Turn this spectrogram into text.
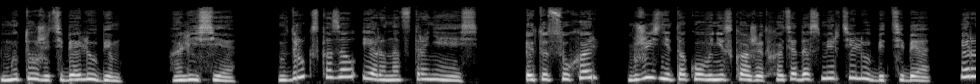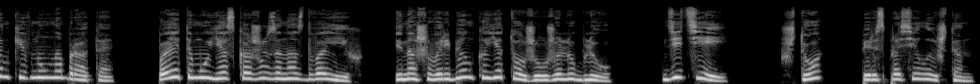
«Мы тоже тебя любим, Алисия», — вдруг сказал Эрон, отстраняясь. «Этот сухарь в жизни такого не скажет, хотя до смерти любит тебя». Эрон кивнул на брата. «Поэтому я скажу за нас двоих. И нашего ребенка я тоже уже люблю. Детей». «Что?» — переспросил Иштан.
